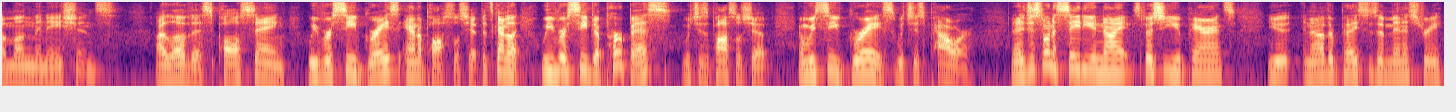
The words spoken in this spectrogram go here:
among the nations. I love this. Paul's saying we've received grace and apostleship. It's kind of like we've received a purpose, which is apostleship, and we received grace, which is power. And I just want to say to you tonight, especially you parents, you in other places of ministry,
